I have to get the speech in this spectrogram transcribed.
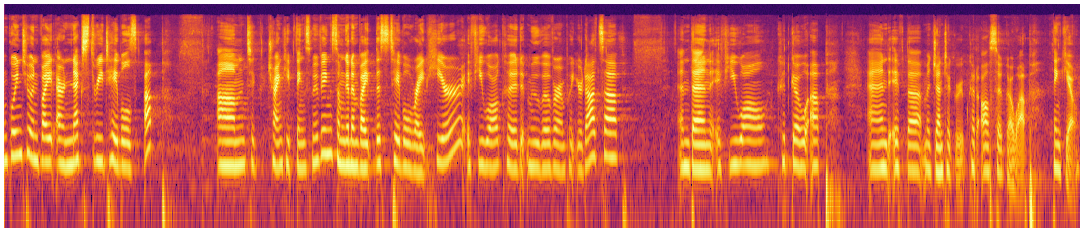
I'm going to invite our next three tables up um, to try and keep things moving. So I'm going to invite this table right here. If you all could move over and put your dots up. And then if you all could go up, and if the magenta group could also go up. Thank you.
